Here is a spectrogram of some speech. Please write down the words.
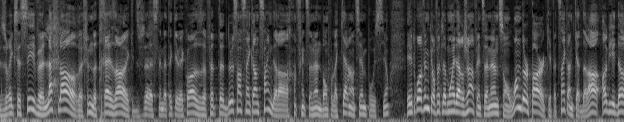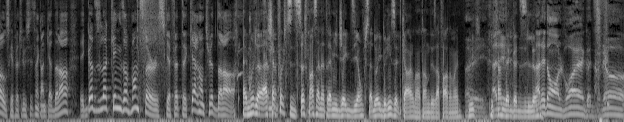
durée excessive, La Flore, film de 13 heures qui est diffusé à la Cinémathèque québécoise, a fait 255 dollars en fin de semaine, bon pour la 40e position. Et les trois films qui ont fait le moins d'argent en fin de semaine sont Wonder Park qui a fait 54 dollars, Ugly Dolls qui a fait lui aussi 54 dollars et Godzilla Kings of Monsters qui a fait 48 dollars. Eh, moi, là, à chaque fois que tu dis ça, je pense à notre ami Jake Dion, puis ça doit y briser le cœur d'entendre des affaires de même. Lui, Hey, il est fan allez. de Godzilla. Allez donc le voir, Godzilla.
